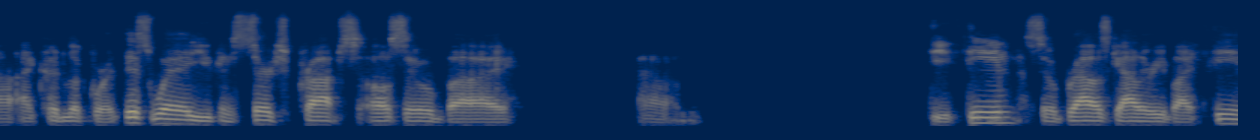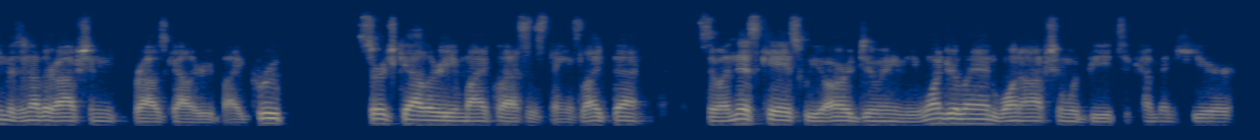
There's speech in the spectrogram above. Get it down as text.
Uh, I could look for it this way. You can search props also by um, the theme. So browse gallery by theme is another option. Browse gallery by group, search gallery, my classes, things like that. So in this case, we are doing the Wonderland. One option would be to come in here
